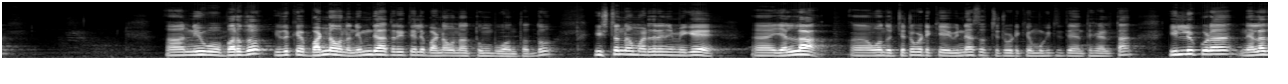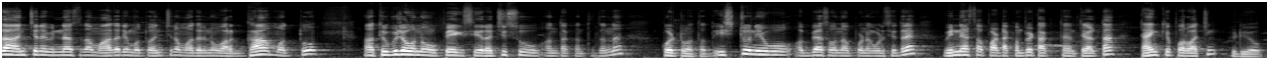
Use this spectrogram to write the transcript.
ನೀವು ಬರೆದು ಇದಕ್ಕೆ ಬಣ್ಣವನ್ನು ನಿಮ್ಮದೇ ಆದ ರೀತಿಯಲ್ಲಿ ಬಣ್ಣವನ್ನು ತುಂಬುವಂಥದ್ದು. ಇಷ್ಟನ್ನು ಮಾಡಿದರೆ ನಿಮಗೆ ಎಲ್ಲ ಒಂದು ಚಟುವಟಿಕೆ, ವಿನ್ಯಾಸದ ಚಟುವಟಿಕೆ ಮುಗಿದಿದೆ ಅಂತ ಹೇಳ್ತಾ, ಇಲ್ಲಿ ಕೂಡ ನೆಲದ ಅಂಚಿನ ವಿನ್ಯಾಸದ ಮಾದರಿ ಮತ್ತು ಅಂಚಿನ ಮಾದರಿಯನ್ನು ವರ್ಗ ಮತ್ತು ತ್ರಿಭುಜವನ್ನು ಉಪಯೋಗಿಸಿ ರಚಿಸು ಅಂತಕ್ಕಂಥದ್ದನ್ನು ಕೊಟ್ಟಿರುವಂಥದ್ದು ಇಷ್ಟು ನೀವು ಅಭ್ಯಾಸವನ್ನು ಪೂರ್ಣಗೊಳಿಸಿದರೆ ವಿನ್ಯಾಸ ಪಾಠ ಕಂಪ್ಲೀಟ್ ಆಗ್ತದೆ ಅಂತ ಹೇಳ್ತಾ thank you for watching video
